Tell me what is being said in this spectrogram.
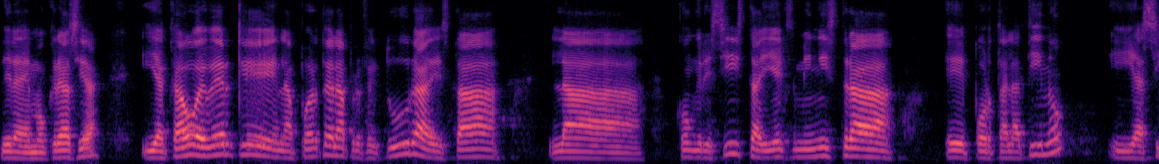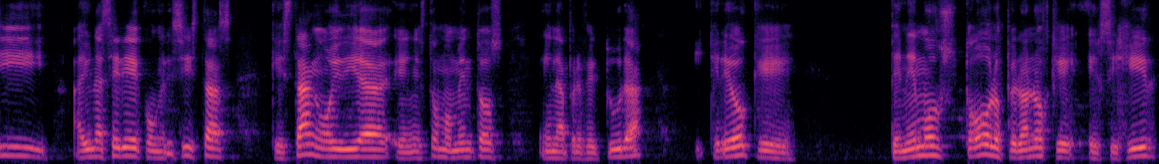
de la democracia. Y acabo de ver que en la puerta de la prefectura está la congresista y ex ministra eh, Portalatino, y así hay una serie de congresistas que están hoy día en estos momentos en la prefectura y creo que tenemos todos los peruanos que exigir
